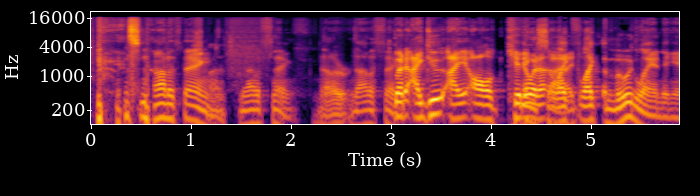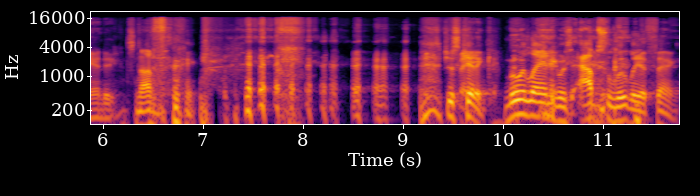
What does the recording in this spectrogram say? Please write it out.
it's not a thing. It's not, it's not, a thing. Not a not a thing. But I do. I all kidding you know aside, like like the moon landing, Andy. It's not a thing. Just Fake. kidding. Moon landing was absolutely a thing.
